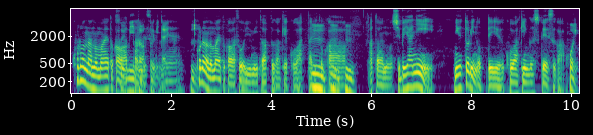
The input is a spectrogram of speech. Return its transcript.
コロナの前とかはあったんですけどそういうミートアップみたいねな。うん。コロナの前とかはそういうミートアップが結構あったりとか、うんうんうん。あとあの渋谷にニュートリノっていうコワーキングスペースがはい。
